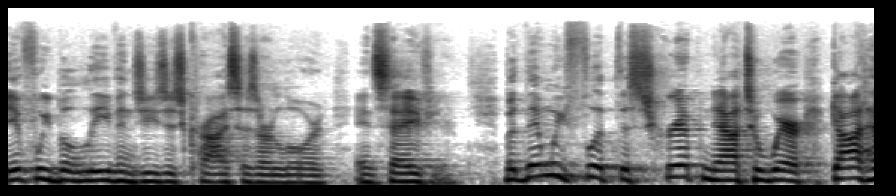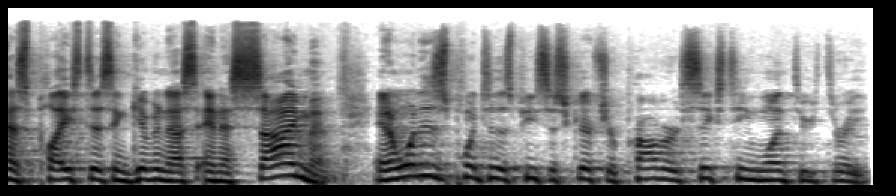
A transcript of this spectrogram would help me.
if we believe in Jesus Christ as our Lord and Savior. But then we flip the script now to where God has placed us and given us an assignment. And I want to just point to this piece of scripture, Proverbs 16, 1 through 3.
